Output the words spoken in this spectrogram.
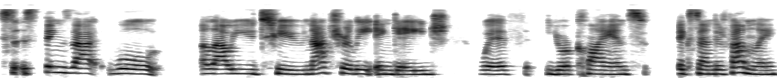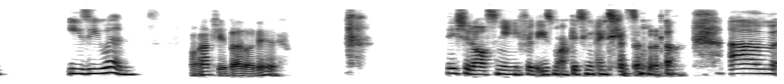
So, things that will allow you to naturally engage with your client's extended family. Easy win. Not actually a bad idea. They should ask me for these marketing ideas. um,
